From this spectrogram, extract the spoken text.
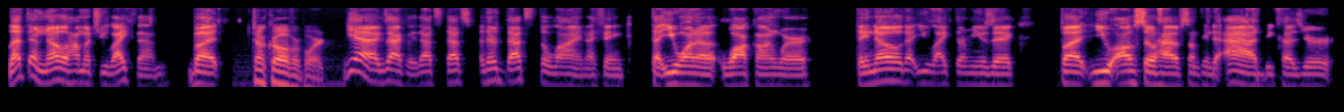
let them know how much you like them. But don't go overboard. Yeah, exactly. That's that's there. That's the line I think that you want to walk on, where they know that you like their music, but you also have something to add because you're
